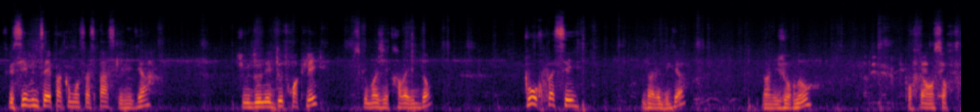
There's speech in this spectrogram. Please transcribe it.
Parce que si vous ne savez pas comment ça se passe, les médias, je vais vous donner deux, trois clés, parce que moi j'ai travaillé dedans, pour passer dans les médias, dans les journaux, pour faire en sorte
